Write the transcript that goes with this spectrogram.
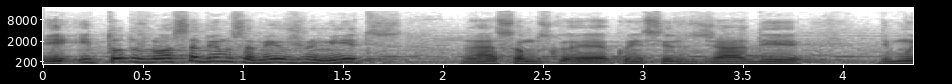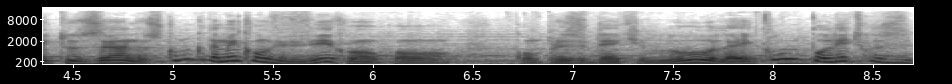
E, e todos nós sabemos também os limites. Né? Somos eh, conhecidos já de, de muitos anos. Como que também convivi com, com, com o presidente Lula e com políticos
